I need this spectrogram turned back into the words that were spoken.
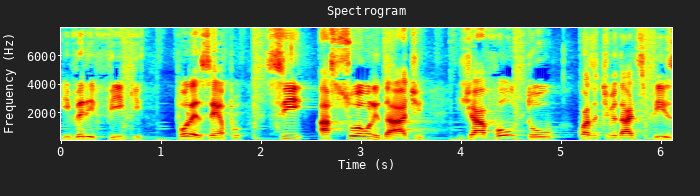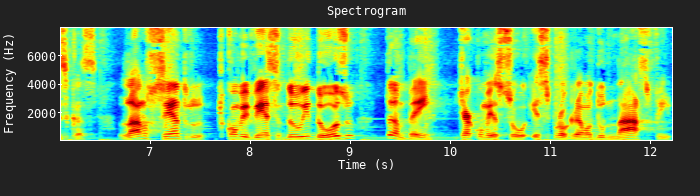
e verifique por exemplo, se a sua unidade já voltou com as atividades físicas. Lá no Centro de Convivência do Idoso também já começou esse programa do NASF.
